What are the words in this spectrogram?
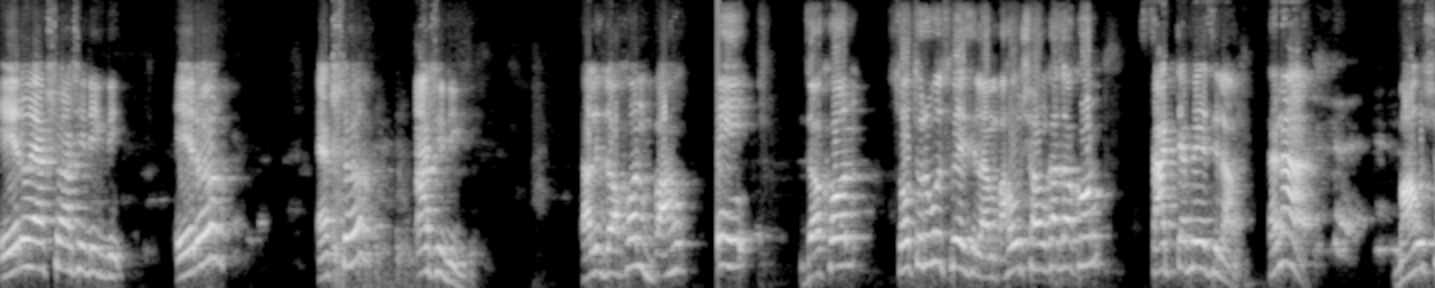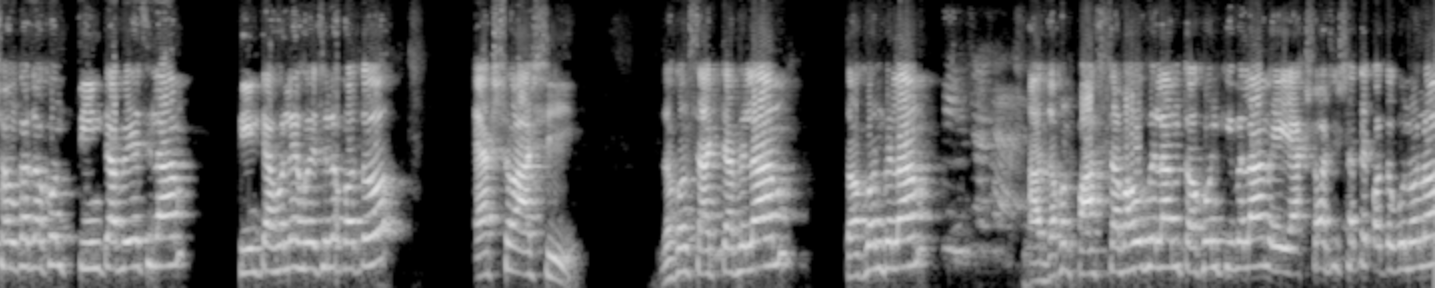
এরও একশো আশি ডিগ্রি, এরও একশো আশি ডিগ্রি। তাহলে যখন বাহু যখন চতুর্ভুজ পেয়েছিলাম, বাহুর সংখ্যা যখন চারটা পেয়েছিলাম, তাই না? বাহুর সংখ্যা যখন তিনটা পেয়েছিলাম, তিনটা হলে হয়েছিল কত? একশো আশি। যখন চারটা পেলাম, তখন পেলাম, আর যখন পাঁচটা বাহু পেলাম, তখন কি পেলাম? এই একশো আশির সাথে কত গুণ হলো?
